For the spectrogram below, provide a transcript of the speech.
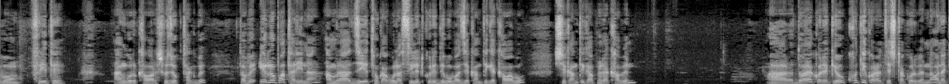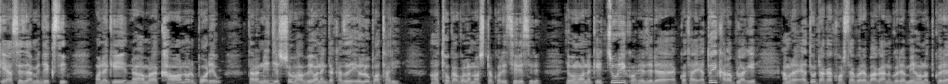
এবং ফ্রিতে আঙ্গুর খাওয়ার সুযোগ থাকবে। তবে এলো পাথারি না আমরা যে থোকাগুলা সিলেক্ট করে দেবো বা যেখান থেকে খাওয়াবো সেখান থেকে আপনারা খাবেন। আর দয়া করে কেউ ক্ষতি করার চেষ্টা করবেন না। অনেকেই আছে যে আমি দেখছি অনেকেই আমরা খাওয়ানোর পরেও তারা নিজস্বভাবে অনেক দেখা যায় এলো পাথারি আহ, থোকাগুলা নষ্ট করে ছিঁড়ে ছিঁড়ে এবং অনেকে চুরি করে যেটা এক কথায় এতই খারাপ লাগে আমরা এত টাকা খরচা করে বাগান করে মেহনত করে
